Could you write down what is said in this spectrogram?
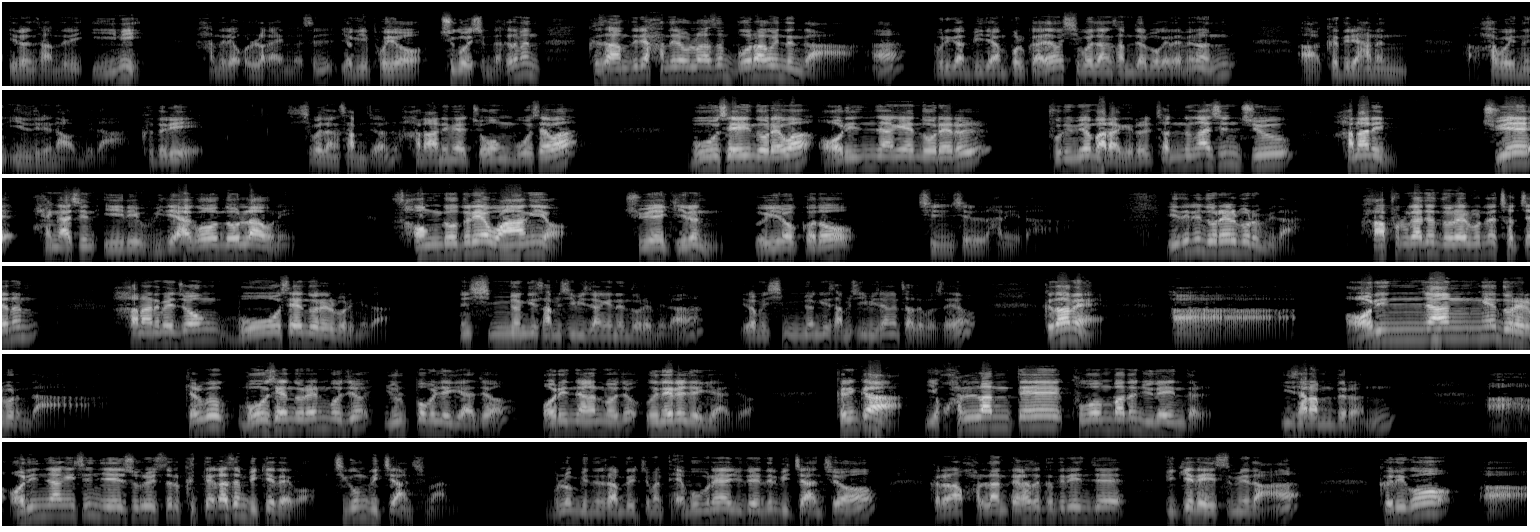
이런 사람들이 이미 하늘에 올라가 있는 것을 여기 보여주고 있습니다. 그러면 그 사람들이 하늘에 올라가서 뭘 하고 있는가? 어? 우리가 미리 한번 볼까요? 15장 3절 보게 되면은 아, 그들이 하는 하고 있는 일들이 나옵니다. 그들이 15장 3절 하나님의 종 모세와 모세의 노래와 어린 양의 노래를 부르며 말하기를 전능하신 주 하나님 주의 행하신 일이 위대하고 놀라우니 성도들의 왕이여 주의 길은 의롭고도 진실하니다. 이들이 노래를 부릅니다. 하프를 가진 노래를 부르는데 첫째는 하나님의 종 모세 노래를 부릅니다. 신명기 32장에 있는 노래입니다. 여러분 신명기 32장을 찾아보세요. 그 다음에 아, 어린 양의 노래를 부른다. 결국 모세의 노래는 뭐죠? 율법을 얘기하죠. 어린 양은 뭐죠? 은혜를 얘기하죠. 그러니까 이 환란 때 구원받은 유대인들 이 사람들은 아, 어린 양이신 예수 그리스도를 그때 가서 믿게 되고 지금 믿지 않지만 물론 믿는 사람도 있지만 대부분의 유대인들이 믿지 않죠. 그러나 환란 때 가서 그들이 이제 믿게 돼 있습니다. 그리고 어,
